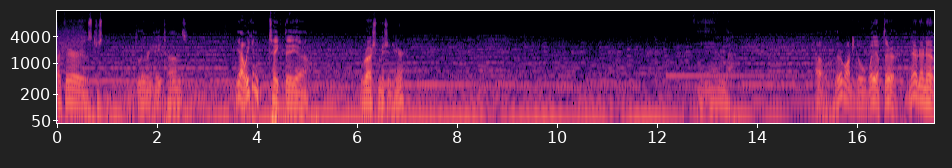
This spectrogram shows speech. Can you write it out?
Right there is just delivering 8 tons. Yeah, we can take the uh, rush mission here. And... Oh, they're wanting to go way up there. No, no, no.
